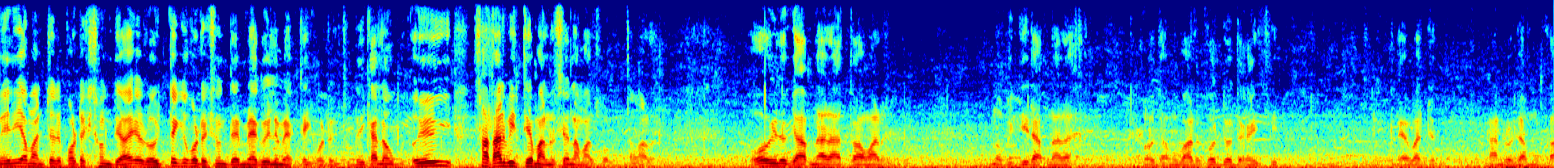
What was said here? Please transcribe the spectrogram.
মেলিয়া মানুষের প্রোটেকশন দেওয়া হয়। রোদ থেকে প্রোটেকশন দেয় মেঘ হইলে মেঘ থেকে প্রোটেকশন দেয়। কারণ ওই সাঁতার ভিত্তিতে মানুষের নামাজ পড়তে পারে ওই লোকে আপনারা তো আমার নবীজির আপনারা রোজা মুবারক দেখাইছি। এবার কান রোজা মুখা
